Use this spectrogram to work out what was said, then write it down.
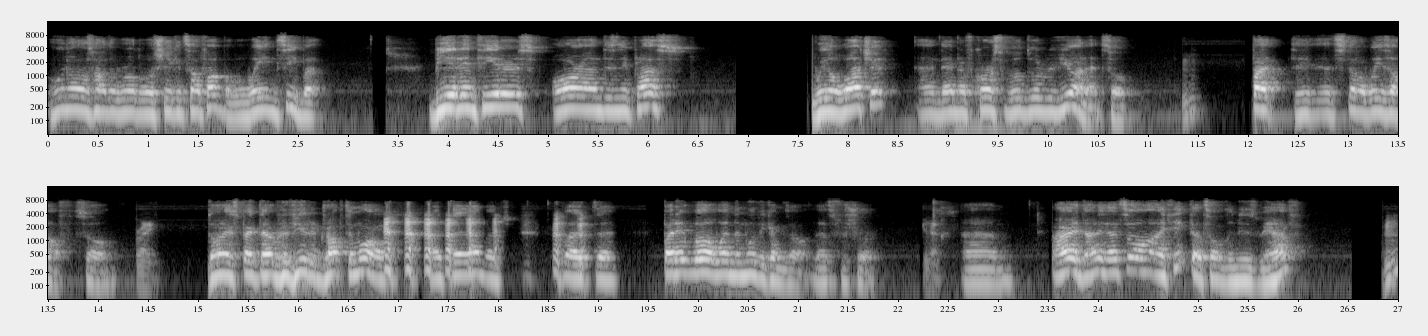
who knows how the world will shake itself up but we'll wait and see but be it in theaters or on Disney Plus. We'll watch it, and then of course we'll do a review on it. So, mm-hmm. but it's still a ways off. So, right. Don't expect that review to drop tomorrow. I'll tell you that much. But uh, but it will when the movie comes out. That's for sure. Yes. Um, all right, Donnie. That's all. I think that's all the news we have. Mm-hmm.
